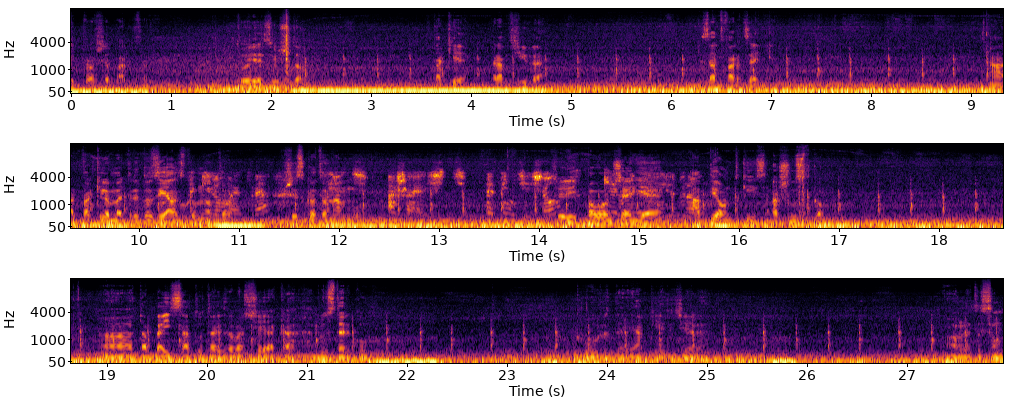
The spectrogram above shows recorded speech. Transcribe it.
i proszę bardzo, tu jest już to takie prawdziwe zatwardzenie. A 2 km do zjazdu, no to wszystko to nam mówi. A6, E50. Czyli połączenie kierunek na jutro. A5 z A6. A ta bejsa tutaj, zobaczcie jaka w lusterku. Kurde, ja pierdzielę. Ale to są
